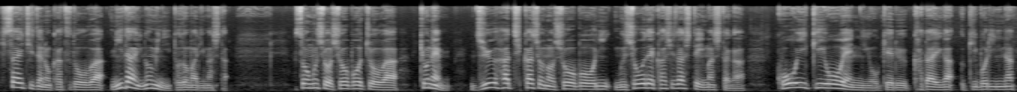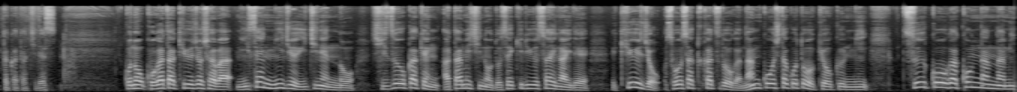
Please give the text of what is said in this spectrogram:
被災地での活動は2台のみにとどまりました。総務省消防庁は去年18カ所の消防に無償で貸し出していましたが広域応援における課題が浮き彫りになった形です。この小型救助車は2021年の静岡県熱海市の土石流災害で救助捜索活動が難航したことを教訓に通行が困難な道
